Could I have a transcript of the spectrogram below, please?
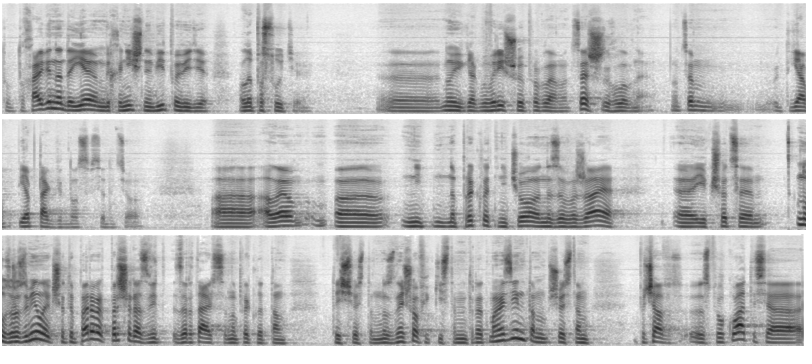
Тобто, хай він надає механічні відповіді, але по суті. Е, ну і якби вирішує проблему. Це ж головне. Ну, це, я, я б так відносився до цього. А, але, а, ні, наприклад, нічого не заважає, е, якщо це. Ну, зрозуміло, якщо ти пер, перший раз від, звертаєшся, наприклад, там, ти щось там ну, знайшов якийсь там інтернет-магазин, там щось там почав е, спілкуватися,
